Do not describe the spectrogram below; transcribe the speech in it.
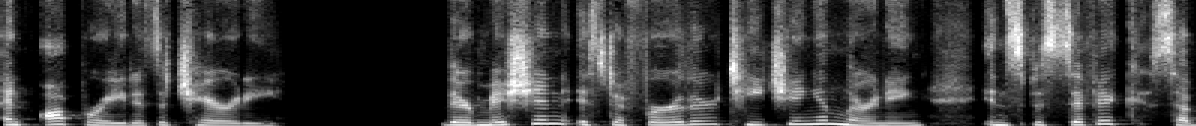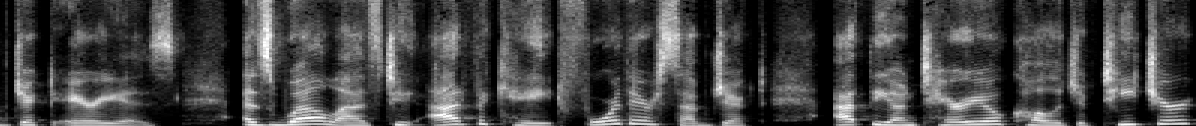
and operate as a charity. Their mission is to further teaching and learning in specific subject areas, as well as to advocate for their subject at the Ontario College of Teacher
